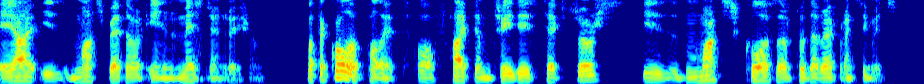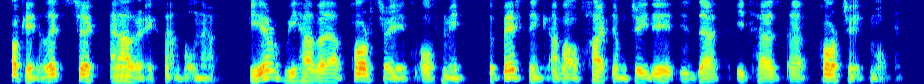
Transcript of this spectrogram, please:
AI is much better in mesh generation. But the color palette of Hitem 3D's textures is much closer to the reference image. Okay, let's check another example now. Here we have a portrait of me. The best thing about Hitem 3D is that it has a portrait mode.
